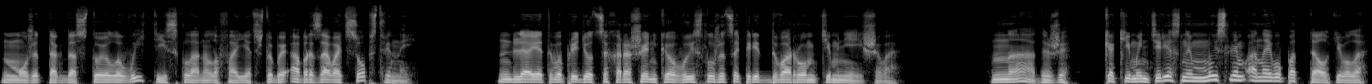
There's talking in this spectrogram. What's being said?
Может, тогда стоило выйти из клана Лафайет, чтобы образовать собственный? Для этого придется хорошенько выслужиться перед двором темнейшего. Надо же, каким интересным мыслям она его подталкивала.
